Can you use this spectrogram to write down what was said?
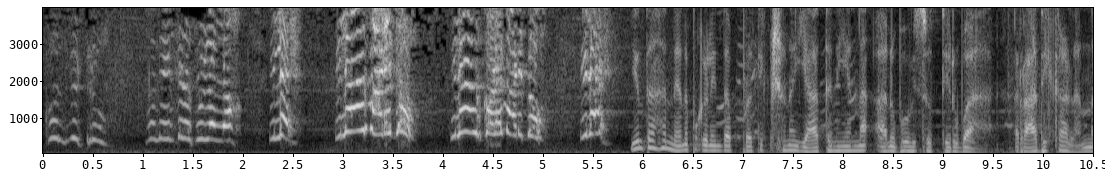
ಕುದ್ಬಿಟ್ರು. ನಾನು ಹೇಳ್ತಿರೋ ಸುಳ್ಳಲ್ಲ. ಇಲ್ಲೇ ಇಲ್ಲ ಅವ್ರು ಮಾಡಿದ್ದು. ಇಲ್ಲ ಅವ್ರು ಕೊಲೆ ಮಾಡಿದ್ದು. ಇಂತಹ ನೆನಪುಗಳಿಂದ ಪ್ರತಿಕ್ಷಣ ಯಾತನೆಯನ್ನ ಅನುಭವಿಸುತ್ತಿರುವ ರಾಧಿಕಾಳನ್ನ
